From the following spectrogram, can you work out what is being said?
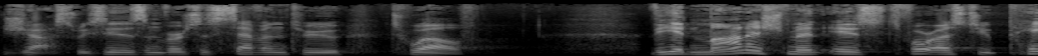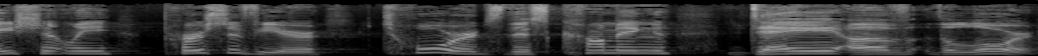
just. We see this in verses 7 through 12. The admonishment is for us to patiently persevere towards this coming day of the Lord.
